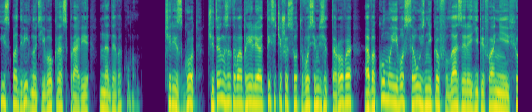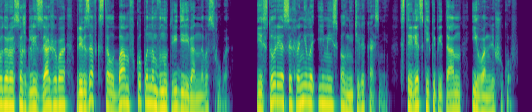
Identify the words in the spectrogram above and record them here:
и сподвигнуть его к расправе над Авакумом. Через год, 14 апреля 1682 Авакума и его союзников Лазаря, Епифания и Федора сожгли заживо, привязав к столбам, вкопанным внутри деревянного сруба. История сохранила имя исполнителя казни — стрелецкий капитан Иван Лешуков.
